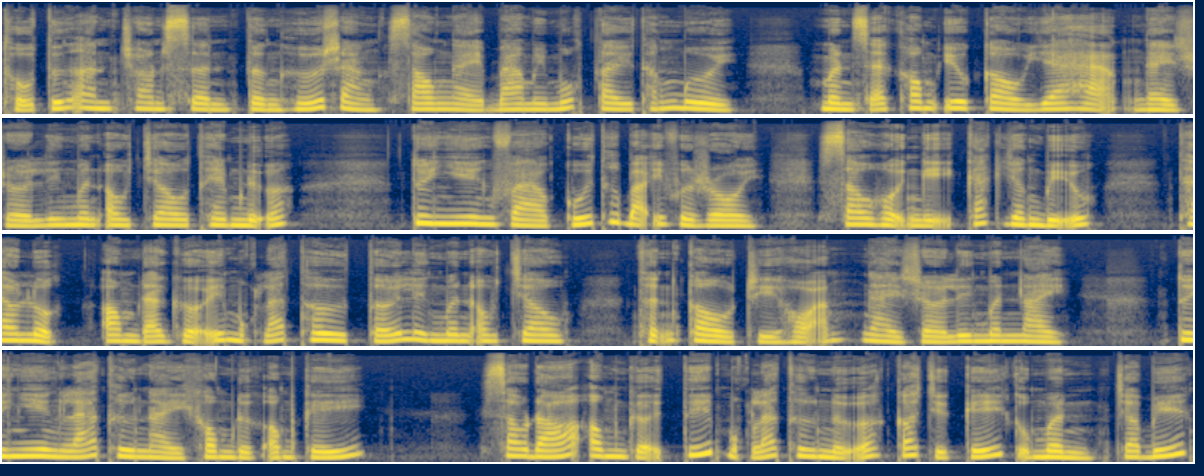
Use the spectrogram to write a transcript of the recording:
Thủ tướng Anh Johnson từng hứa rằng sau ngày 31 tây tháng 10, mình sẽ không yêu cầu gia hạn ngày rời Liên minh Âu Châu thêm nữa. Tuy nhiên vào cuối thứ Bảy vừa rồi, sau hội nghị các dân biểu, theo luật, ông đã gửi một lá thư tới Liên minh Âu Châu, thỉnh cầu trì hoãn ngày rời liên minh này. Tuy nhiên lá thư này không được ông ký. Sau đó ông gửi tiếp một lá thư nữa có chữ ký của mình cho biết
